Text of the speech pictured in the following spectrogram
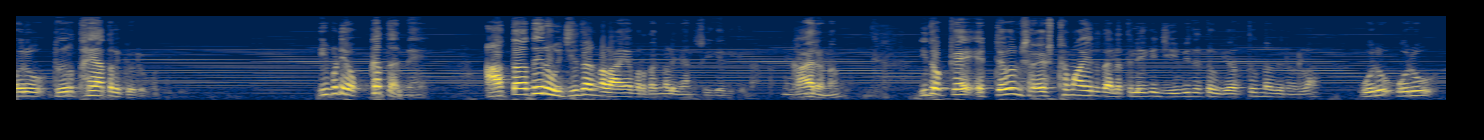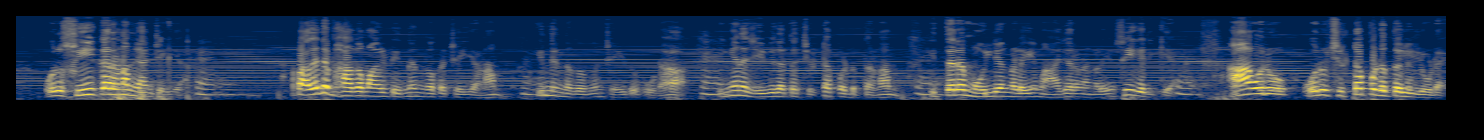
ഒരു തീർത്ഥയാത്രയ്ക്ക് ഒരുങ്ങുന്നു. ഇവിടെയൊക്കെ തന്നെ അതതിനുചിതങ്ങളായ വ്രതങ്ങൾ ഞാൻ സ്വീകരിക്കുന്നു കാരണം ഇതൊക്കെ ഏറ്റവും ശ്രേഷ്ഠമായൊരു തലത്തിലേക്ക് ജീവിതത്തെ ഉയർത്തുന്നതിനുള്ള ഒരു ഒരു ഒരു സ്വീകരണം ഞാൻ ചെയ്യാം. അപ്പൊ അതിന്റെ ഭാഗമായിട്ട് ഇന്നിന്നതൊക്കെ ചെയ്യണം. ഇന്നിന്നതൊന്നും ചെയ്തുകൂടാ. ഇങ്ങനെ ജീവിതത്തെ ചിട്ടപ്പെടുത്തണം. ഇത്തരം മൂല്യങ്ങളെയും ആചരണങ്ങളെയും സ്വീകരിക്കുക. ആ ഒരു ഒരു ചിട്ടപ്പെടുത്തലിലൂടെ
